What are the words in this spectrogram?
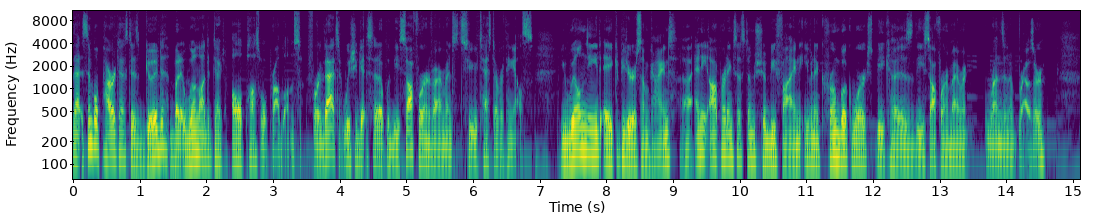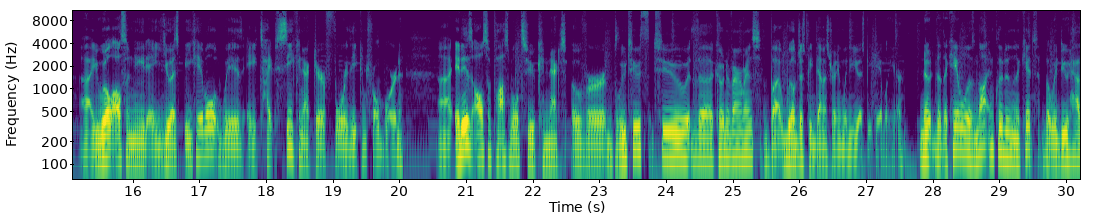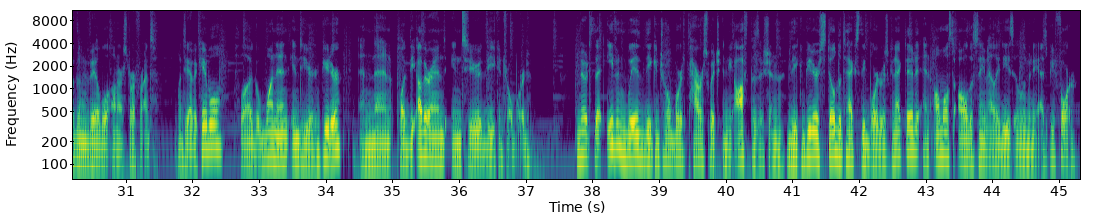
That simple power test is good, but it will not detect all possible problems. For that, we should get set up with the software environment to test everything else. You will need a computer of some kind. Uh, any operating system should be fine. Even a Chromebook works because the software environment runs in a browser. Uh, you will also need a USB cable with a Type C connector for the control board. Uh, it is also possible to connect over Bluetooth to the code environment, but we'll just be demonstrating with the USB cable here. Note that the cable is not included in the kit, but we do have them available on our storefront. Once you have a cable, plug one end into your computer, and then plug the other end into the control board. Note that even with the control board's power switch in the off position, the computer still detects the board was connected and almost all the same LEDs illuminate as before.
